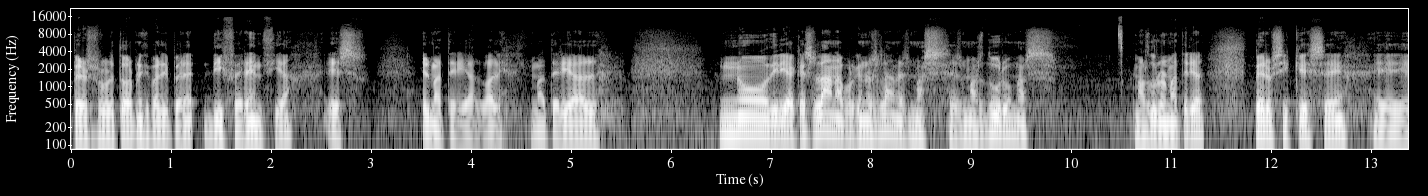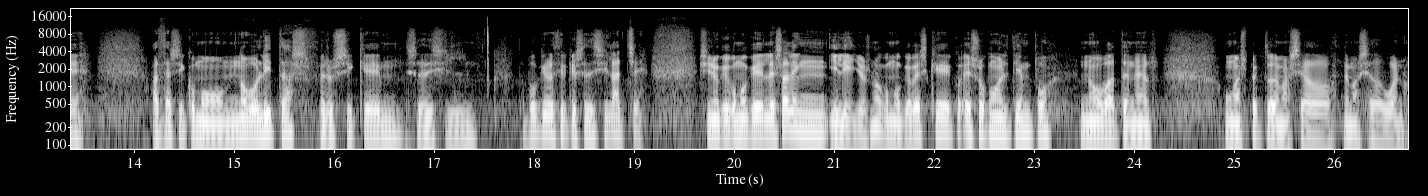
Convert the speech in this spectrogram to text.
Pero sobre todo la principal diferencia es el material, ¿vale? Material no diría que es lana, porque no es lana, es más, es más duro, más, más duro el material, pero sí que se... Eh, hace así como no bolitas, pero sí que se tampoco quiero decir que se deshilache, sino que como que le salen hilillos, ¿no? Como que ves que eso con el tiempo no va a tener un aspecto demasiado, demasiado bueno.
